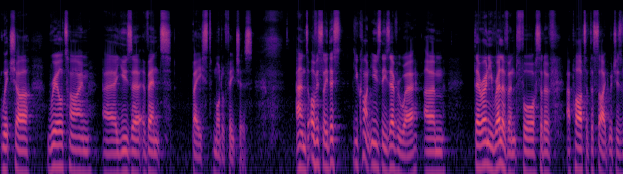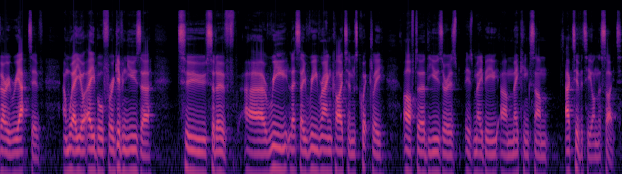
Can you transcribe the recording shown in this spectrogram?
which are real-time uh, user event-based model features. And obviously this, you can't use these everywhere. Um, they're only relevant for sort of a part of the site which is very reactive and where you're able for a given user to sort of uh, re, let's say, re-rank items quickly after the user is, is maybe um, making some activity on the site.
